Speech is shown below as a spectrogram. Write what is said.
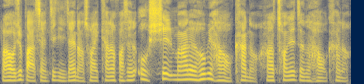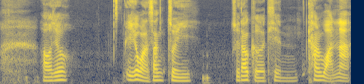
然后我就把《想见你》再拿出来看，到发现哦 shit 妈的后面好好看哦，他穿越真的好好看哦，然后就一个晚上追追到隔天看完啦，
